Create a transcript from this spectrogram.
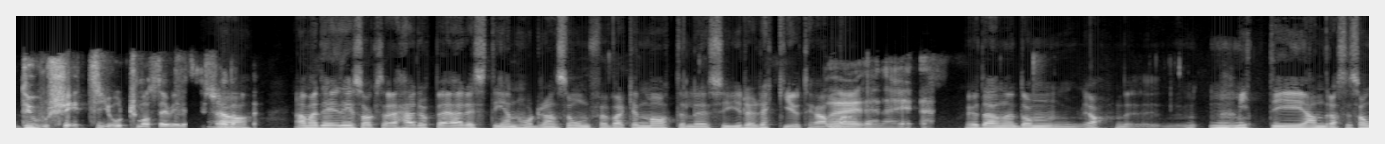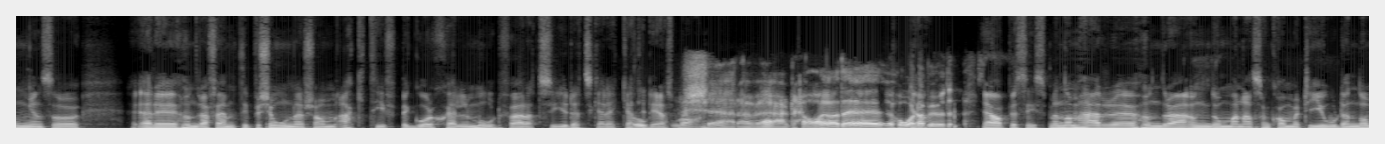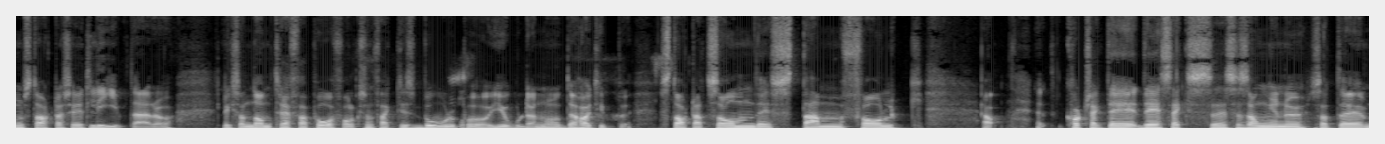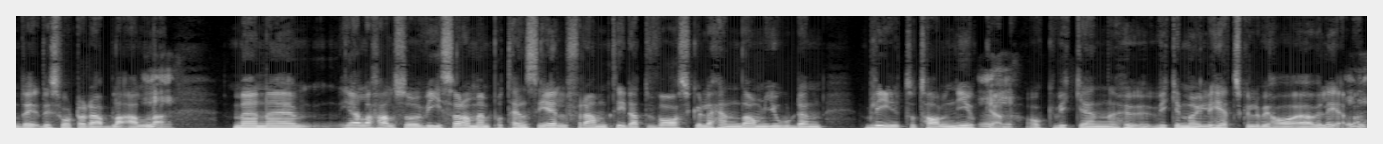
douchigt gjort, måste jag vilja säga. Ja. Ja men det, det är så också, här uppe är det stenhård ranson för varken mat eller syre räcker ju till alla. Nej, nej, nej. Utan de, ja, mitt i andra säsongen så är det 150 personer som aktivt begår självmord för att syret ska räcka till deras Oh, barn. kära värld. Ja, ja, det är hårda Ja. bud. Ja, precis. Men de här eh, 100 ungdomarna som kommer till jorden, de startar sig ett liv där. Och liksom de träffar på folk som faktiskt bor på jorden. Och det har typ startats om, det är stamfolk. Ja, eh, kort sagt, det, det är sex eh, säsonger nu. Så att eh, det, det är svårt att rabbla alla. Mm. Men eh, i alla fall så visar de en potentiell framtid. Att vad skulle hända om jorden blir total nukad? Mm. Och vilken, hu, vilken möjlighet skulle vi ha att överleva? Mm.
